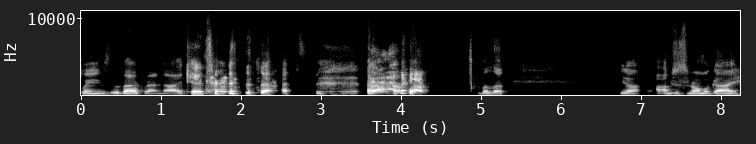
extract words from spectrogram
flames in the background. No, I can't turn into that. but look, you know, I'm just a normal guy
